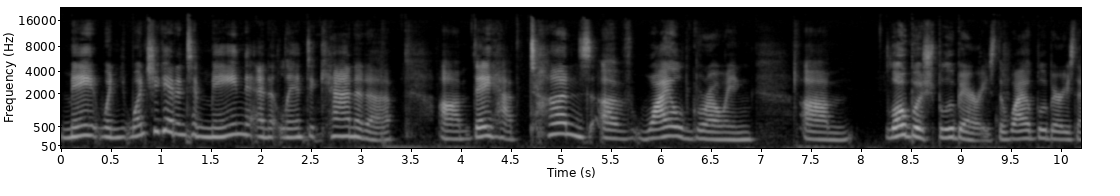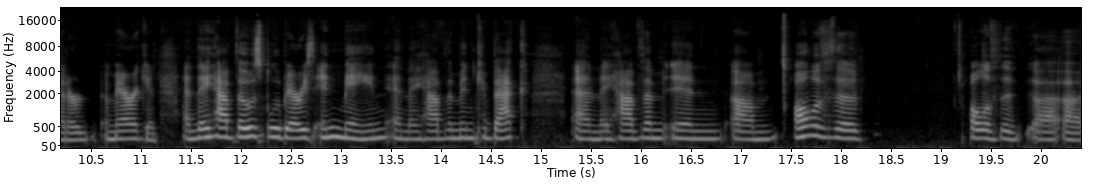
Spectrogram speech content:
Maine. When once you get into Maine and Atlantic Canada, um, they have tons of wild growing. Um, low bush blueberries, the wild blueberries that are American, and they have those blueberries in Maine, and they have them in Quebec, and they have them in um, all of the all of the uh, uh,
